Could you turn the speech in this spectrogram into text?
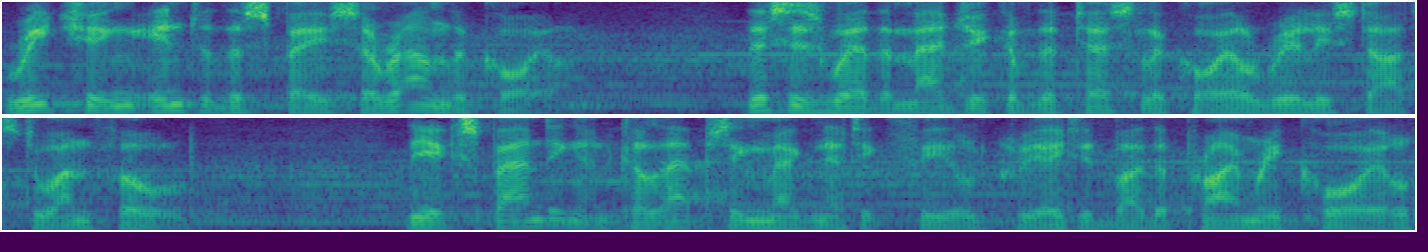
reaching into the space around the coil. This is where the magic of the Tesla coil really starts to unfold. The expanding and collapsing magnetic field created by the primary coil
